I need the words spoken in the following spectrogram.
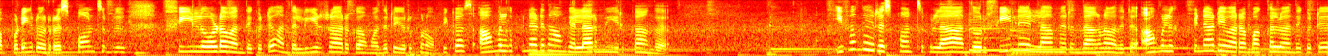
அப்படிங்கிற ஒரு ரெஸ்பான்சிபிள் ஃபீலோடு வந்துக்கிட்டு அந்த லீடராக இருக்கவங்க வந்துட்டு இருக்கணும். பிகாஸ் அவங்களுக்கு பின்னாடி தான் அவங்க எல்லாருமே இருக்காங்க. இவங்க ரெஸ்பான்சிபிளாக அந்த ஒரு ஃபீலே இல்லாமல் இருந்தாங்கன்னா வந்துட்டு அவங்களுக்கு பின்னாடி வர மக்கள் வந்துக்கிட்டு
